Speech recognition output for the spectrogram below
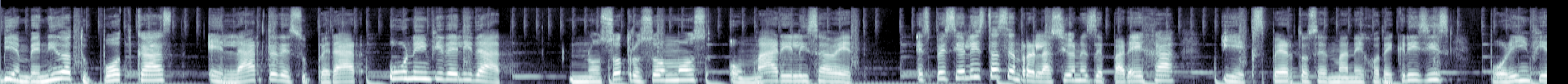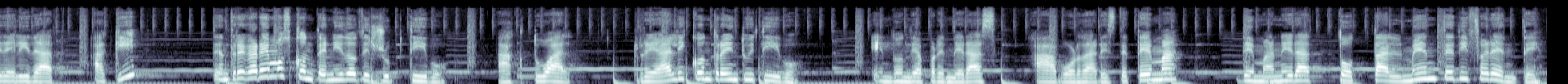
Bienvenido a tu podcast El arte de superar una infidelidad. Nosotros somos Omar y Elizabeth, especialistas en relaciones de pareja y expertos en manejo de crisis por infidelidad. Aquí te entregaremos contenido disruptivo, actual, real y contraintuitivo, en donde aprenderás a abordar este tema de manera totalmente diferente.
